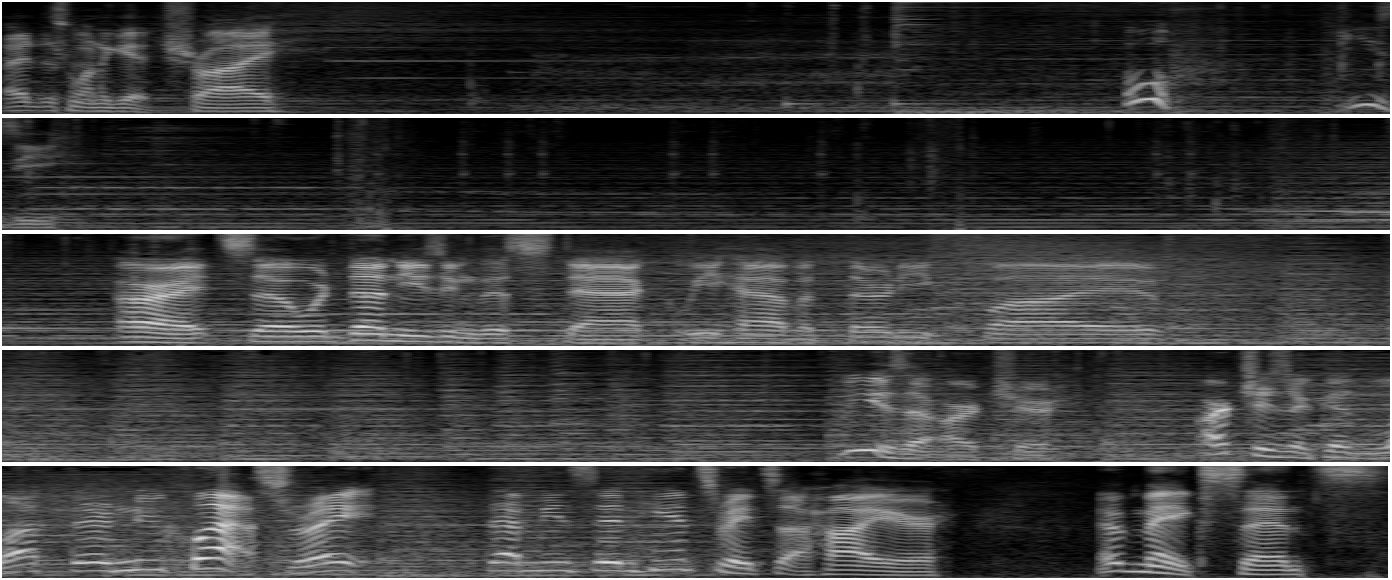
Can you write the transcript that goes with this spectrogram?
I just want to get tri. Oh, easy. Alright, so we're done using this stack. We have a 35. We use an archer. Archers are good luck. They're a new class, right? That means the enhance rates are higher. It makes sense.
